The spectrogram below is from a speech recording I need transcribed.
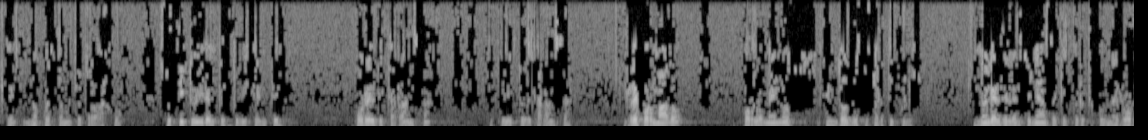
que no cuesta mucho trabajo, sustituir el texto vigente por el de Carranza, el proyecto de Carranza, reformado por lo menos en dos de sus artículos. No en el de la enseñanza, que creo que fue un error,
